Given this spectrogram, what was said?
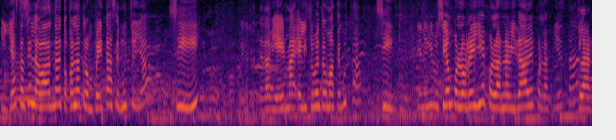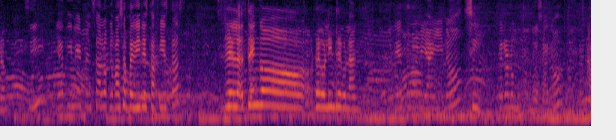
¿Y ya estás en la banda, tocas la trompeta hace mucho ya? Sí. Bueno, ¿se te da bien el instrumento que más te gusta? Sí. ¿Tienes ilusión por los reyes, por las navidades, por las fiestas? Claro. ¿Sí? ¿Ya tienes pensado lo que vas a pedir estas fiestas? tengo regolín regulán. ¿Lo tienes todavía ahí, no? Sí. Pero no muchas cosas, ¿no? No,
